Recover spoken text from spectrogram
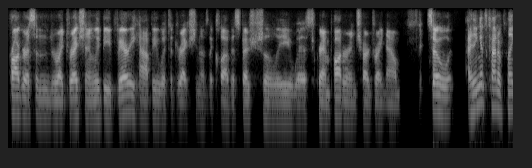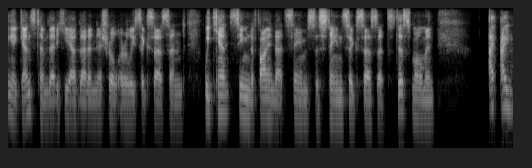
progress in the right direction. And we'd be very happy with the direction of the club, especially with Graham Potter in charge right now. So I think it's kind of playing against him that he had that initial early success, and we can't seem to find that same sustained success at this moment. I, I,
